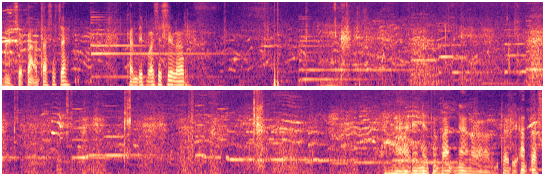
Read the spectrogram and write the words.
masuk ke atas saja ganti posisi lor nah ini tempatnya lor dari atas.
